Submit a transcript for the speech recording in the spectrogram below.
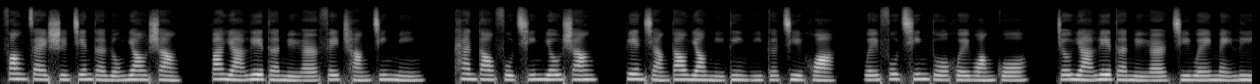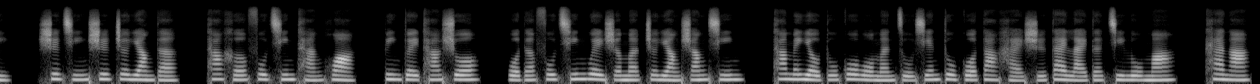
放在世间的荣耀上。巴雅列的女儿非常精明，看到父亲忧伤，便想到要拟定一个计划，为父亲夺回王国。周雅列的女儿极为美丽。事情是这样的，她和父亲谈话，并对他说：“我的父亲为什么这样伤心？他没有读过我们祖先渡过大海时带来的记录吗？看啊，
